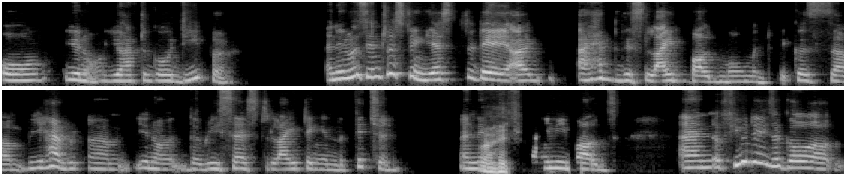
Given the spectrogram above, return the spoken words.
Or you know you have to go deeper and it was interesting. Yesterday i i had this light bulb moment because um, we have um, you know the recessed lighting in the kitchen and right. tiny bulbs. And a few days ago a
